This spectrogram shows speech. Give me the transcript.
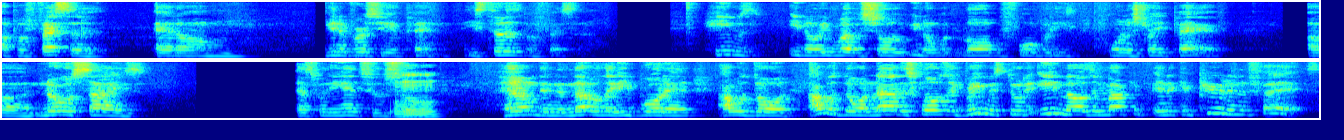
a professor at um University of Penn. He still is a professor. He was, you know, he rubbed shoulder, you know, with law before, but he's on a straight path. Uh neuroscience, that's what he into. So Mhm. him and another lady he brought in. I was doing I was doing non-disclosure agreements through the emails in my in the computer in the fax.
